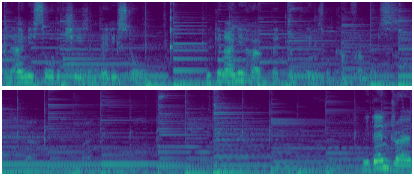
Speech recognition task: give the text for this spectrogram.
and only saw the cheese and deli store we can only hope that good things will come from this. We then drove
